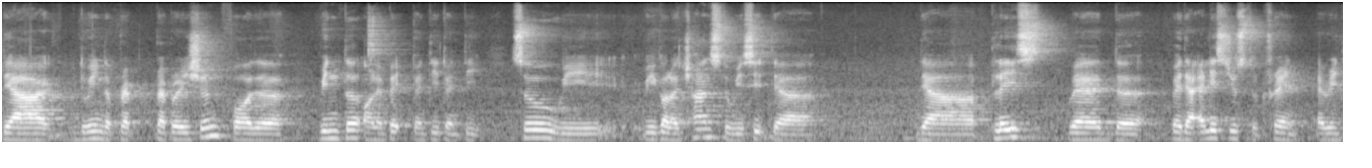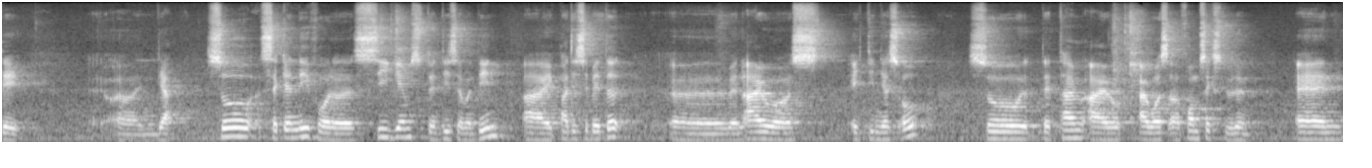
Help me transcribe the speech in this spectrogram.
they are doing the prep preparation for the Winter Olympic 2020. So we we got a chance to visit their their place where the where their athletes used to train every day. Uh, yeah. So secondly, for the Sea Games 2017, I participated uh, when I was 18 years old. So that time I, I was a Form 6 student, and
